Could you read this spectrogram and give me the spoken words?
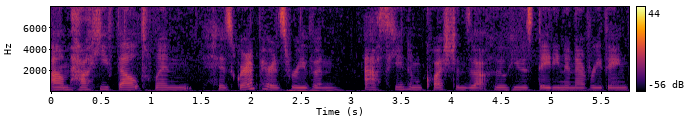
um, how he felt when his grandparents were even asking him questions about who he was dating and everything.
